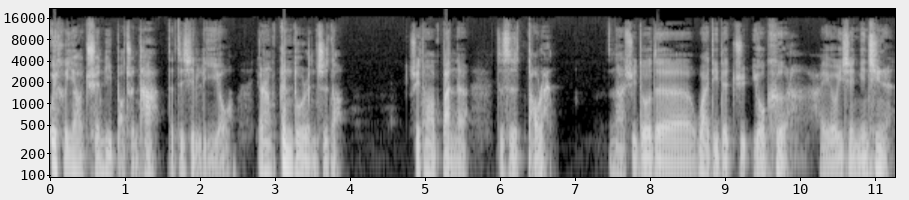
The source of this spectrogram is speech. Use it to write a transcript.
为何要全力保存它的这些理由，要让更多人知道。所以他们办了这是导览，那许多的外地的居游客，还有一些年轻人，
